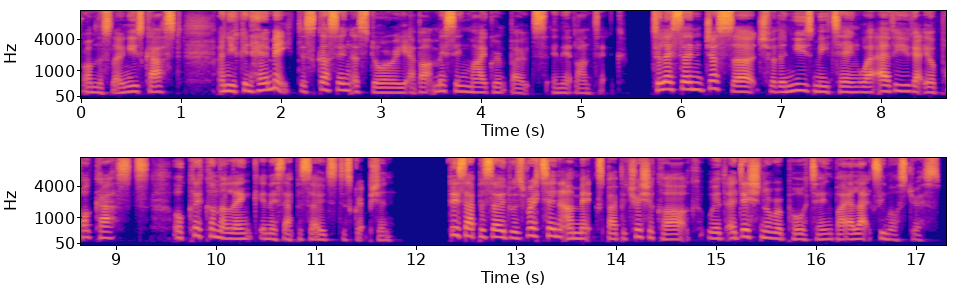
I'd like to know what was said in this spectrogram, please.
from the Slow Newscast, and you can hear me discussing a story about missing migrant boats in the Atlantic. To listen, just search for the news meeting wherever you get your podcasts, or click on the link in this episode's description. This episode was written and mixed by Patricia Clark, with additional reporting by Alexi Mostrous.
